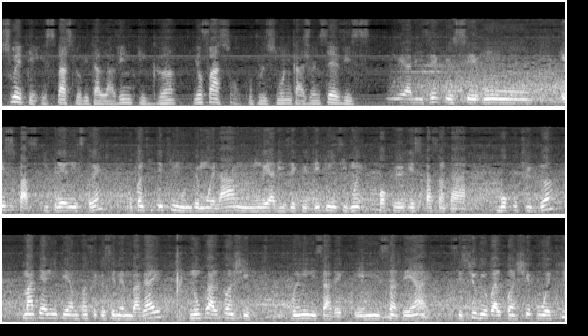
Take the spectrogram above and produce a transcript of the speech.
souhaiter espace l'hôpital Lavine plus grand, une façon pour plus de monde qui jouer un service. Vous réalisez que c'est un espace qui est très restreint. Pour quantité de monde de moi là, nous réalisons que définitivement, il faut que l'espace soit beaucoup plus grand. Maternité, on pense que c'est même bagaille. Nous le pencher, Premier ministre avec le ministre santé, hein. c'est sûr que nous allons le pencher pour qui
